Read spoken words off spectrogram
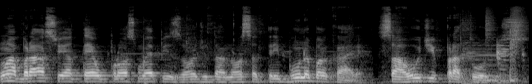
Um abraço e até o próximo episódio da nossa Tribuna Bancária. Saúde para todos!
